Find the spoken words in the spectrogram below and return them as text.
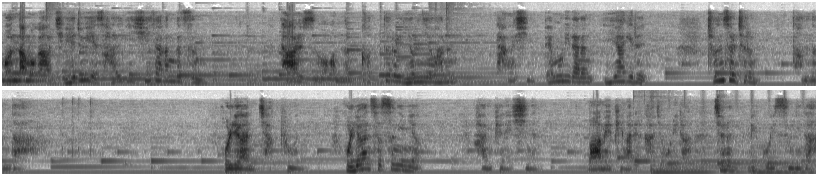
먼 나무가 제주에 살기 시작한 것은 닿을 수 없는 것들을 염려하는 당신 때문이라는 이야기를 전설처럼 듣는다. 훌륭한 작품은 훌륭한 스승이며 한편의 시는 마음의 평화를 가져오리라 저는 믿고 있습니다.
